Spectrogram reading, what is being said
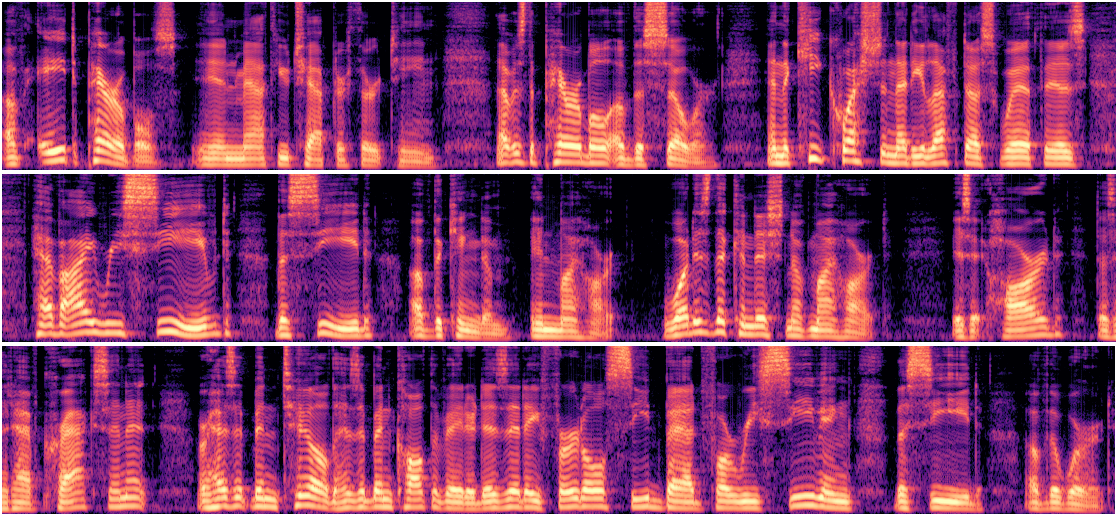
of eight parables in Matthew chapter 13. That was the parable of the sower. And the key question that he left us with is Have I received the seed of the kingdom in my heart? What is the condition of my heart? Is it hard? Does it have cracks in it? Or has it been tilled? Has it been cultivated? Is it a fertile seed bed for receiving the seed of the word?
